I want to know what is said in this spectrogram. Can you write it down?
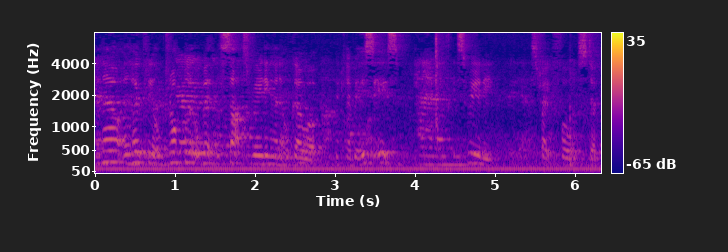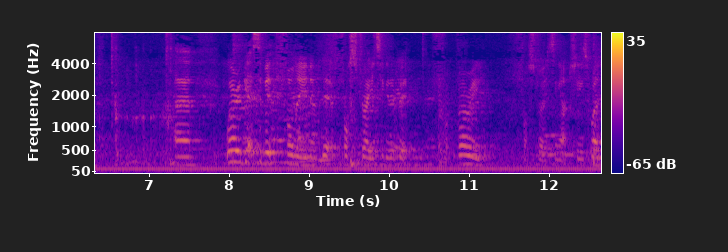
And now, and hopefully it'll drop a little bit, the SAT's reading, and it'll go up. Okay, but it's, it's, it's really straightforward stuff. Uh, where it gets a bit funny and a bit frustrating and a bit very frustrating actually is when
